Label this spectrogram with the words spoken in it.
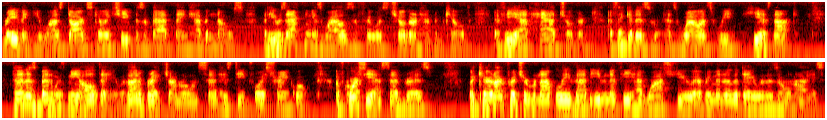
Raving he was. Dogs killing sheep is a bad thing, heaven knows. But he was acting as well as if it was children had been killed, if he had had children. I think it is as well as we he has not. Pen has been with me all day, without a break, John Rowland said, his deep voice tranquil. Of course he has, said Rhys. But Caradog Pritchard would not believe that even if he had watched you every minute of the day with his own eyes.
